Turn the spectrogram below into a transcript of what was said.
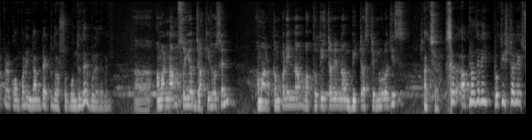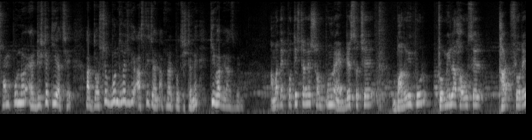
আপনার কোম্পানির নামটা একটু দর্শক বন্ধুদের বলে দেবেন। আমার নাম সৈয়দ জাকির হোসেন। আমার কোম্পানির নাম বা প্রতিষ্ঠানের নাম বিটাস টেকনোলজিস আচ্ছা। স্যার, আপনাদের এই প্রতিষ্ঠানের সম্পূর্ণ অ্যাড্রেসটা কি আছে? আর দর্শক বন্ধুরা যদি আসতে চান আপনার প্রতিষ্ঠানে, কীভাবে আসবেন? আমাদের প্রতিষ্ঠানের সম্পূর্ণ অ্যাড্রেস হচ্ছে বারুইপুর প্রমিলা হাউসের থার্ড ফ্লোরে।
